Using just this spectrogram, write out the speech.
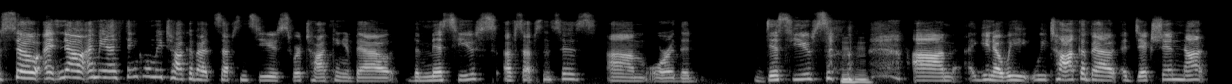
So I, no, I mean, I think when we talk about substance use, we're talking about the misuse of substances um, or the disuse. Mm-hmm. um, you know we we talk about addiction. Not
